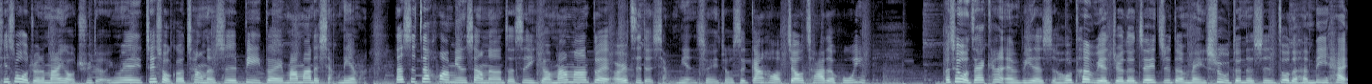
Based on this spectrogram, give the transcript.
其实我觉得蛮有趣的，因为这首歌唱的是 B 对妈妈的想念嘛，但是在画面上呢，则是一个妈妈对儿子的想念，所以就是刚好交叉的呼应。而且我在看 MV 的时候，特别觉得这一支的美术真的是做得很厉害。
